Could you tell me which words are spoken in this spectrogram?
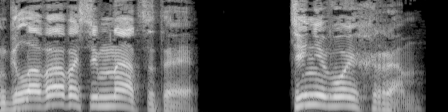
Глава 18. Теневой храм.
